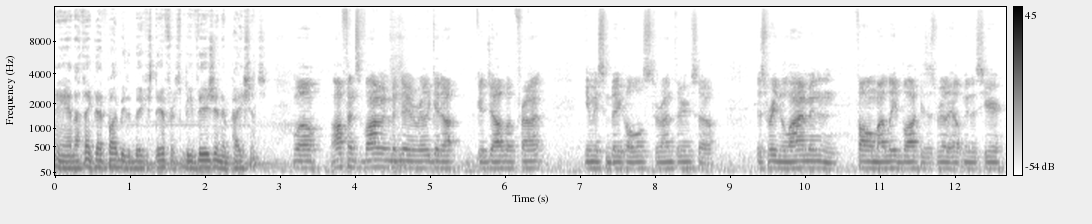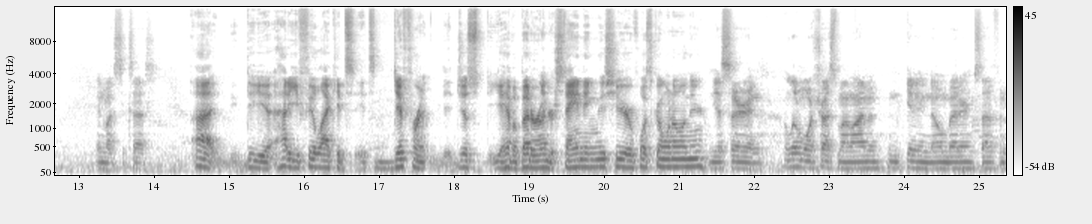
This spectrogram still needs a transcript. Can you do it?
And I think that'd probably be the biggest difference, be vision and patience. Well, offensive lineman been doing a really good up, good job up front. Give me some big holes to run through. So just reading the lineman and following my lead blockers has just really helped me this year in my success. Uh, do you? How do you feel like it's it's different? Just you have a better understanding this year of what's going on there. Yes, sir, and a little more trust in my linemen, getting to know them better and stuff, and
